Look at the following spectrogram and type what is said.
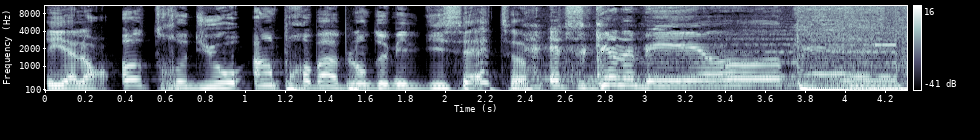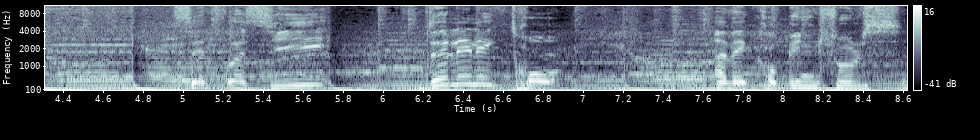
Et alors, autre duo improbable en 2017. It's gonna be okay. Cette fois-ci, de l'électro avec Robin Schulz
